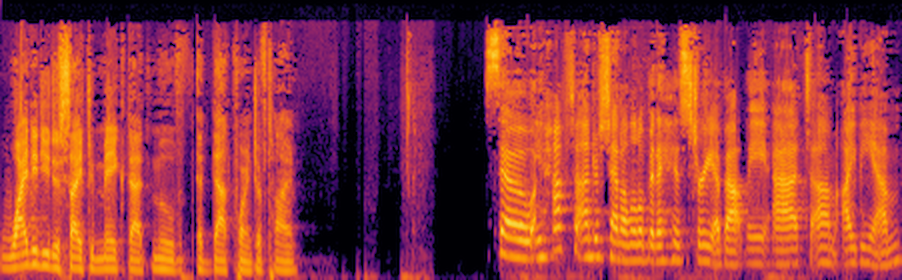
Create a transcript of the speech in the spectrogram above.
why did you decide to make that move at that point of time? So you have to understand a little bit of history about me at um, IBM.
